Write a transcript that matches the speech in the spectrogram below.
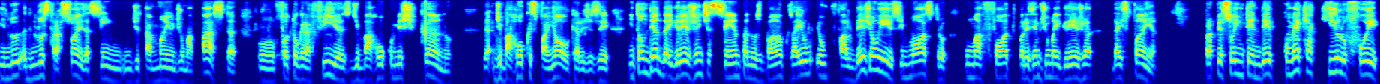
ilustrações assim de tamanho de uma pasta, fotografias de barroco mexicano, de barroco espanhol, quero dizer. Então, dentro da igreja, a gente senta nos bancos, aí eu, eu falo, vejam isso, e mostro uma foto, por exemplo, de uma igreja da Espanha, para a pessoa entender como é que aquilo foi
